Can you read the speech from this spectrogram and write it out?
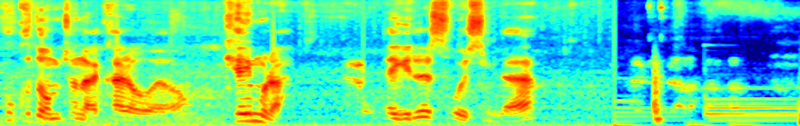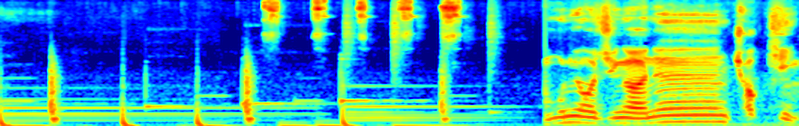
후크도 엄청 날카로워요. 케이무라 애기를 쓰고 있습니다. 무늬 오징어는 저킹,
